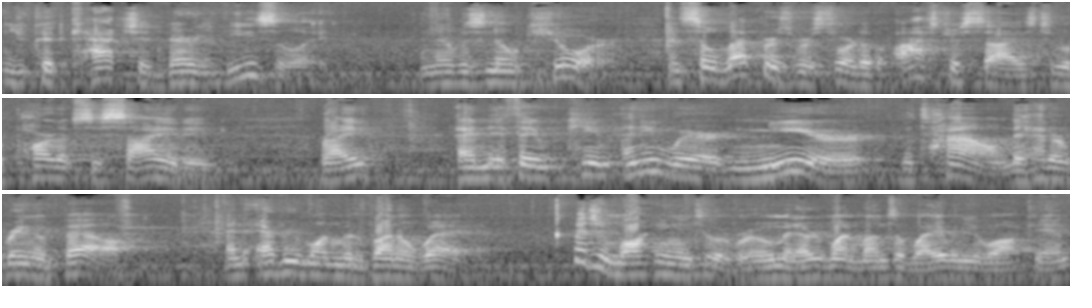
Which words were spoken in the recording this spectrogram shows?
you could catch it very easily, and there was no cure. And so lepers were sort of ostracized to a part of society, right? And if they came anywhere near the town, they had to ring a bell, and everyone would run away. Imagine walking into a room and everyone runs away when you walk in.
